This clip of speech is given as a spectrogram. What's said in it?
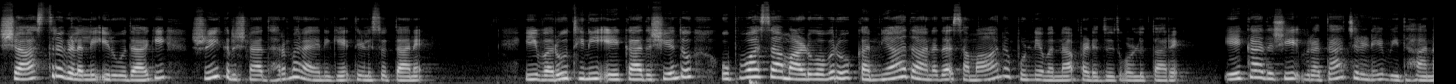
ಶಾಸ್ತ್ರಗಳಲ್ಲಿ ಇರುವುದಾಗಿ ಶ್ರೀಕೃಷ್ಣ ಧರ್ಮರಾಯನಿಗೆ ತಿಳಿಸುತ್ತಾನೆ. ಈ ವರುಥಿನಿ ಏಕಾದಶಿಯಂದು ಉಪವಾಸ ಮಾಡುವವರು ಕನ್ಯಾದಾನದ ಸಮಾನ ಪುಣ್ಯವನ್ನು ಪಡೆದುಕೊಳ್ಳುತ್ತಾರೆ. ಏಕಾದಶಿ ವ್ರತಾಚರಣೆ ವಿಧಾನ.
